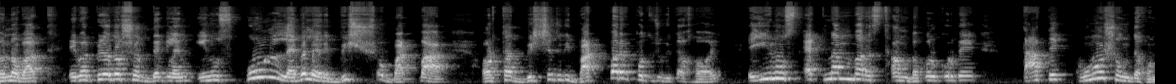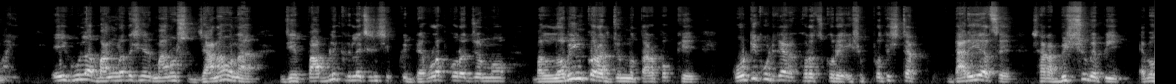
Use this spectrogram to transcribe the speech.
ধন্যবাদ। এবার প্রিয় দর্শক, দেখলেন ইনুস কোন লেভেলের বিশ্ব বাটপার? অর্থাৎ বিশ্বে যদি বাটপারের প্রতিযোগিতা হয়, এই ইউনুস এক নাম্বার স্থান দখল করবে, তাতে কোনো সন্দেহ নাই। এইগুলা বাংলাদেশের মানুষ জানাও না যে পাবলিক রিলেশনশিপকে ডেভেলপ করার জন্য বা লবিং করার জন্য তার পক্ষে কোটি কোটি টাকা খরচ করে এইসব প্রতিষ্ঠান দাঁড়িয়ে আছে সারা বিশ্বব্যাপী এবং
